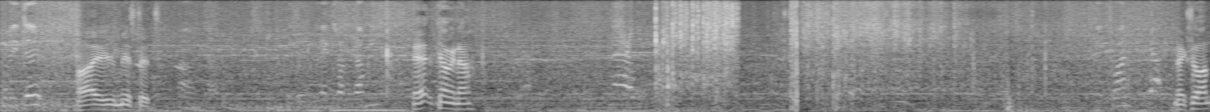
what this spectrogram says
What do you do? I missed it. Is the next one coming? Yeah, it's coming now. Next one? Next one.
